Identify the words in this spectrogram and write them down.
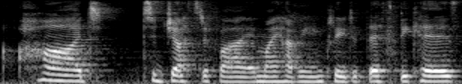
hard to justify my having included this because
